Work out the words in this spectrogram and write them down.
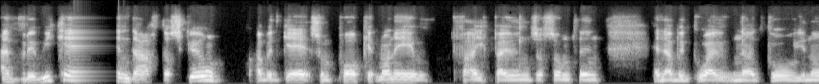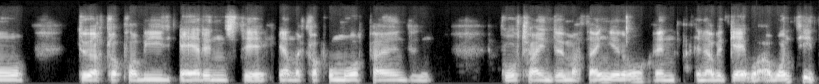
every weekend after school, I would get some pocket money, five pounds or something, and I would go out and I'd go, you know, do a couple of wee errands to earn a couple more pounds and go try and do my thing, you know, and, and I would get what I wanted.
